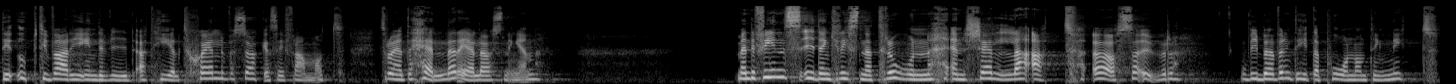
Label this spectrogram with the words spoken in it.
det är upp till varje individ att helt själv söka sig framåt, tror jag inte heller är lösningen. Men det finns i den kristna tron en källa att ösa ur. Och vi behöver inte hitta på någonting nytt,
